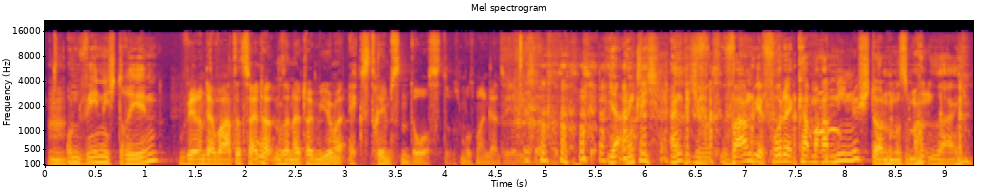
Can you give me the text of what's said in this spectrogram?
mhm. und wenig drehen. während der Wartezeit oh. hatten sie natürlich immer extremsten Durst, das muss man ganz ehrlich sagen. ja, eigentlich, eigentlich waren wir vor der Kamera nie nüchtern, muss man sagen.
